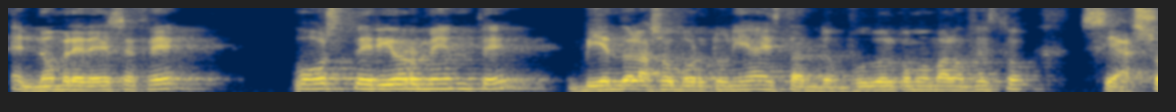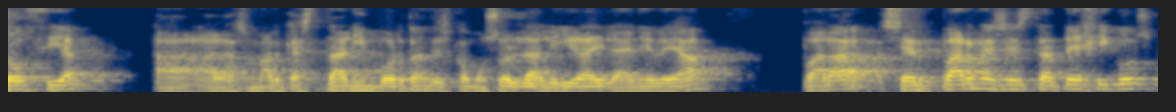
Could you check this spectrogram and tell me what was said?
el nombre de ESC Posteriormente, viendo las oportunidades tanto en fútbol como en baloncesto, se asocia a, las marcas tan importantes como son la Liga y la NBA para ser partners estratégicos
